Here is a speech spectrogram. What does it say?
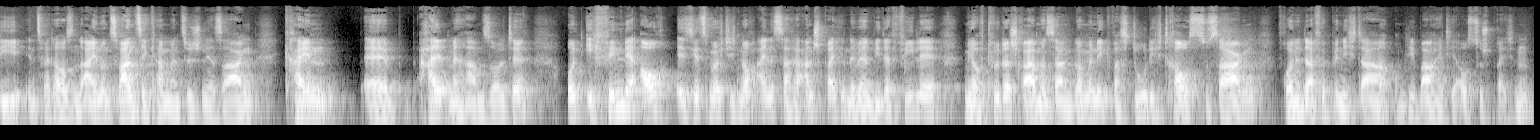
die in 2021, kann man inzwischen ja sagen, keinen äh, Halt mehr haben sollte. Und ich finde auch, jetzt möchte ich noch eine Sache ansprechen, da werden wieder viele mir auf Twitter schreiben und sagen, Dominik, was du dich traust zu sagen, Freunde, dafür bin ich da, um die Wahrheit hier auszusprechen.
